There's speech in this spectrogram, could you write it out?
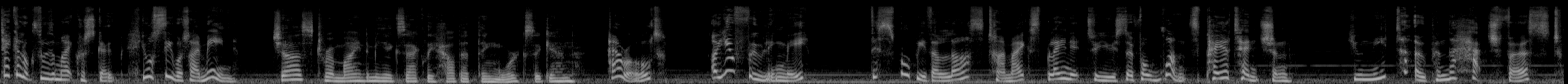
Take a look through the microscope. You'll see what I mean. Just remind me exactly how that thing works again. Harold, are you fooling me? This will be the last time I explain it to you, so for once, pay attention. You need to open the hatch first.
